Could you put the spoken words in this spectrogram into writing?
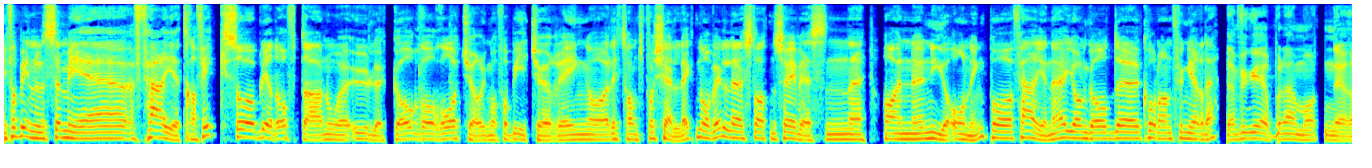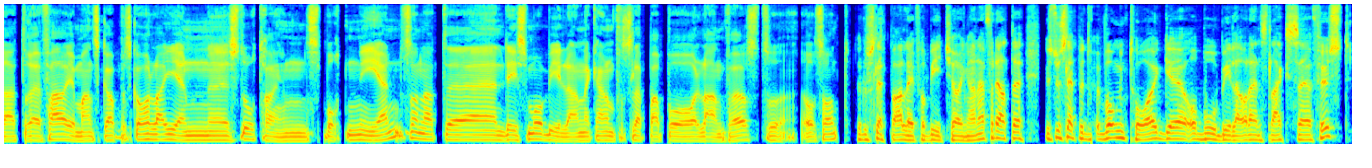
I forbindelse med ferjetrafikk så blir det ofte noe ulykker og råkjøring og forbikjøring og litt sånt forskjellig. Nå vil Statens vegvesen ha en ny ordning på ferjene. John Gord, hvordan fungerer det? Den fungerer på den måten der at ferjemannskapet skal holde igjen eh, stortransporten igjen, sånn at de små bilene kan få slippe på land først og sånt. Så du slipper alle forbikjøringene? For eh, hvis du slipper vogntog og bobiler og den slags først,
